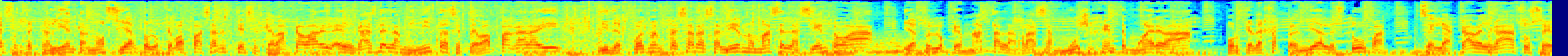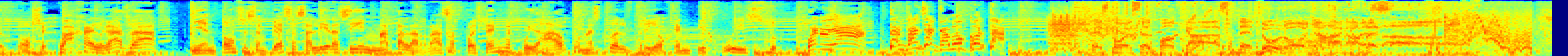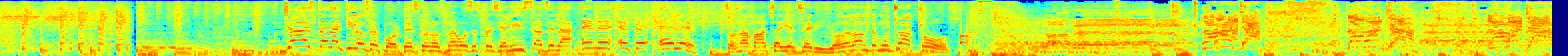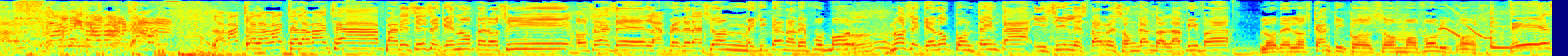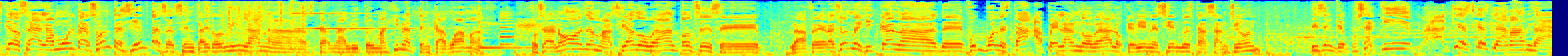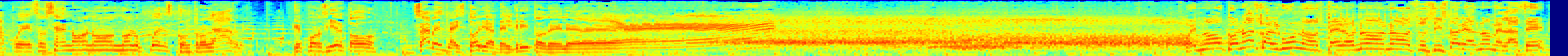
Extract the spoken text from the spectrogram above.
eso te calienta. No es cierto. Lo que va a pasar es que se te va a acabar el, gas de la minita, se te va a apagar ahí y después va a empezar a salir nomás el asiento, ah. Y eso es lo que mata la raza. Mucha gente muere, ah, porque deja prendida la estufa. Se le acaba el gas o se, o se cuaja el gas, ah y entonces empieza a salir así y mata la raza. Pues tenga cuidado con esto del frío, gente y juicio. Bueno, ya, tan, tan se acabó, corta. Esto es el podcast de Duro y a la cabeza. Los deportes con los nuevos especialistas de la NFL. Son la bacha y el cerillo. Adelante, muchachos. ¡La bacha! ¡La bacha! ¡La bacha! ¡La bacha! La bacha, la bacha, la bacha. Pareciese que no, pero sí. O sea, se- la Federación Mexicana de Fútbol no se quedó contenta y sí le está rezongando a la FIFA lo de los cánticos homofóbicos. Sí, es que, o sea, la multa son 362 mil lanas, carnalito. Imagínate en Caguamas. O sea, no, es demasiado, ¿verdad? Entonces, eh, la Federación Mexicana de Fútbol está apelando, ¿verdad? Lo que viene siendo esta sanción. Dicen que, pues aquí, aquí es que es la banda, pues, o sea, no, no, no lo puedes controlar. Que por cierto, ¿sabes la historia del grito del... eh? Pues no, conozco algunos, pero no, no, sus historias no me las sé.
